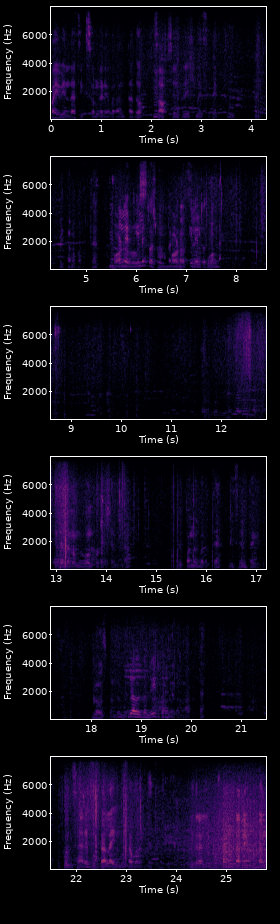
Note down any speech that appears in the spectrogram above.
ಫೈವ್ ಇಂದ ಸಿಕ್ಸ್ ಒಳಗಡೆ ಬರೋಂತದ್ದು ಸಾಫ್ಟ್ ಸಿಲ್ಕ್ ರೇಷ್ಮೆ ಸೀರೆ. ಈ ಥರ ಬರುತ್ತೆ ಬಾರ್ಡರ್ ಬಾರ್ಡರ್ ಇದೆಲ್ಲ ನಮ್ದು ಓನ್ ಪ್ರೊಡಕ್ಷನ್ ಇದು ಪಲ್ಲು ಬರುತ್ತೆ. ಡಿಸೆಂಟ್ ಆಗಿದೆ ಬ್ಲೌಸ್ ಬಂದು ಬ್ಲೌಸ್ ಬಂದು ಇದು ಬರುತ್ತೆ. ಫುಲ್ ಸ್ಯಾರಿ ಬುಟ್ಟ ಲೈನ್ ಬುಟ್ಟ ಬರುತ್ತೆ. ಇದರಲ್ಲಿ ಬುಟ್ಟನು ಟರ್ನಿಂಗ್ ಬುಟ್ಟನು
